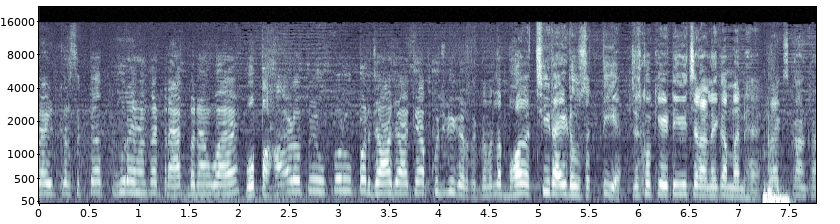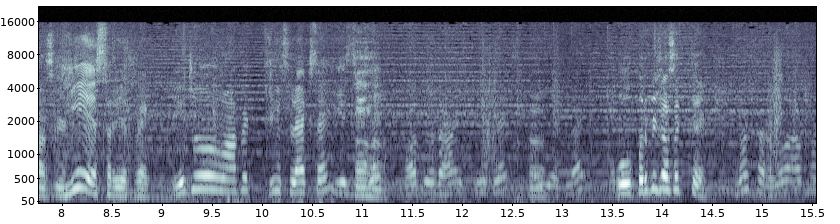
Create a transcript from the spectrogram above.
राइड कर सकते हो। पूरा यहाँ का ट्रैक बना हुआ है। वो पहाड़ों पे ऊपर ऊपर जा जाके आप कुछ भी कर सकते हो। मतलब बहुत अच्छी राइड हो सकती है जिसको के चलाने का मन है। ट्रैक्स कहाँ कहाँ से? ये है सर ये ट्रैक ये जो वहाँ पे थ्री फ्लैग्स है ये हाँ, हाँ। बहुत रहा है वो ऊपर भी जा सकते हैं? नो सर वो आपको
